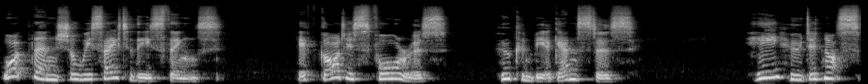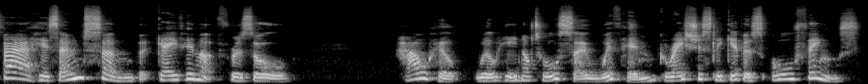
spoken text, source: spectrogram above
What then shall we say to these things? If God is for us, who can be against us? He who did not spare his own son, but gave him up for us all, how will he not also with him graciously give us all things?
